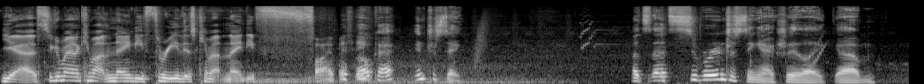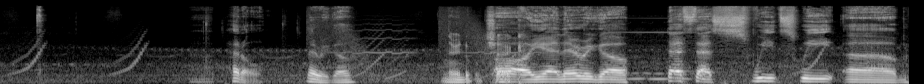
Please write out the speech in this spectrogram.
Yeah, Secret of Mana came out in '93. This came out in '95, I think. Okay, interesting. That's that's super interesting, actually. Like um, uh, pedal. There we go. Let me double check. Oh yeah, there we go. That's that sweet, sweet um,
